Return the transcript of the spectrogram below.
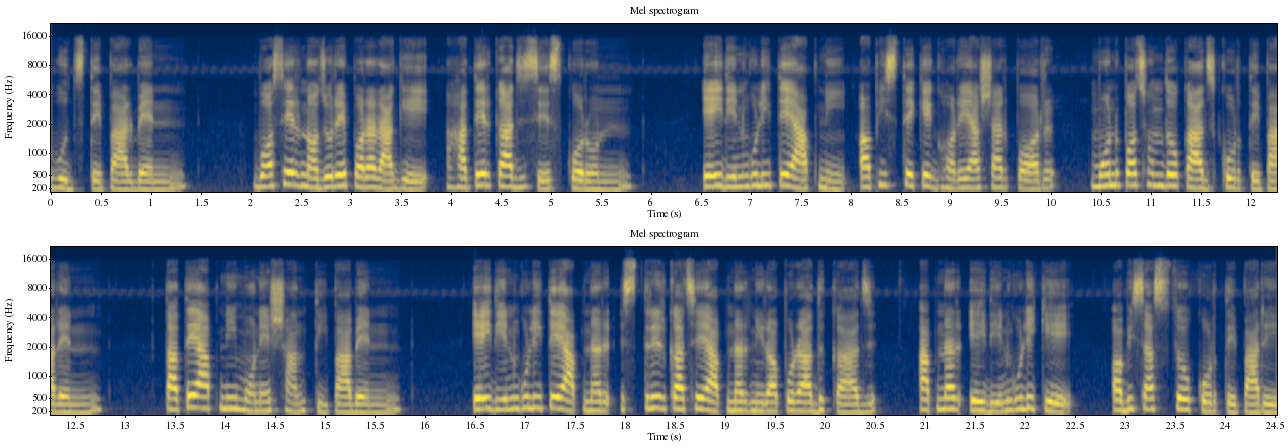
বুঝতে পারবেন। বসের নজরে পড়ার আগে হাতের কাজ শেষ করুন। এই দিনগুলিতে আপনি অফিস থেকে ঘরে আসার পর মন পছন্দ কাজ করতে পারেন। তাতে আপনি মনে শান্তি পাবেন। এই দিনগুলিতে আপনার স্ত্রীর কাছে আপনার নিরপরাধ কাজ আপনার এই দিনগুলিকে অবিশ্বাস্ত করতে পারে।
